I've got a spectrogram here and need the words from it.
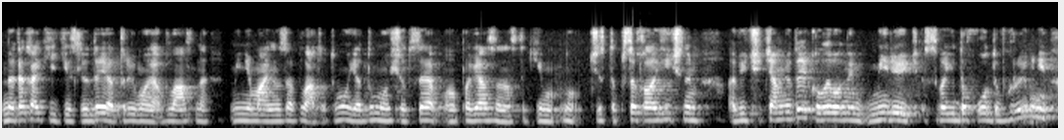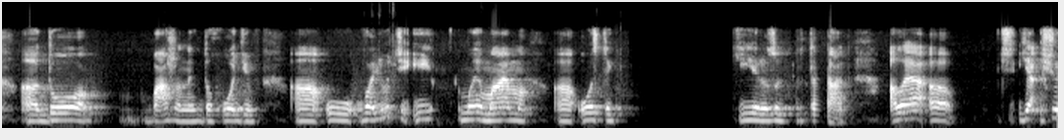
не така кількість людей отримує власне мінімальну зарплату. Тому я думаю, що це е, пов'язано з таким ну чисто психологічним відчуттям людей, коли вони міряють свої доходи в гривні е, до бажаних доходів е, у валюті, і ми маємо ось такий результат. Але що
